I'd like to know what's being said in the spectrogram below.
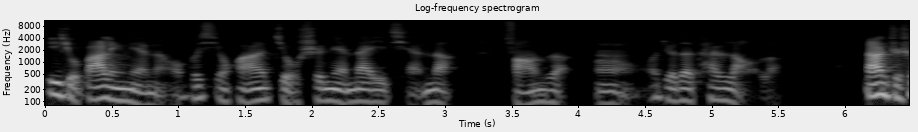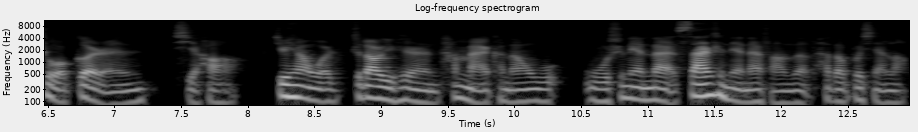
一九八零年的，我不喜欢九十年代以前的房子，嗯，我觉得太老了。当然只是我个人喜好，就像我知道有些人他买可能五五十年代、三十年代房子他都不嫌老，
